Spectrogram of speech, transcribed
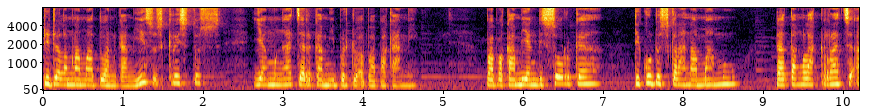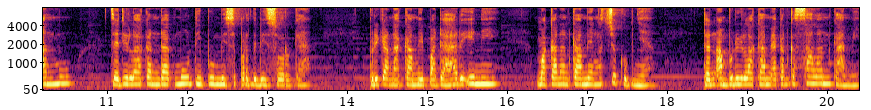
di dalam nama Tuhan kami Yesus Kristus yang mengajar kami berdoa Bapa kami. Bapa kami yang di sorga, dikuduskanlah namamu, datanglah kerajaanmu, jadilah kehendakmu di bumi seperti di sorga. Berikanlah kami pada hari ini makanan kami yang secukupnya, dan ampunilah kami akan kesalahan kami,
